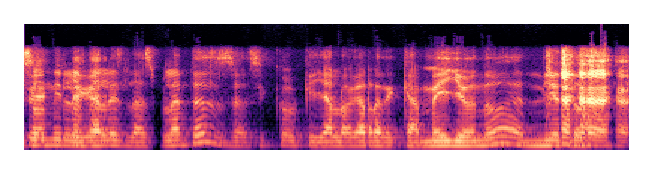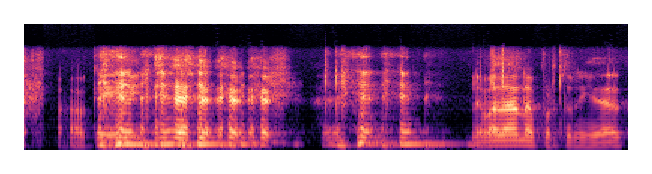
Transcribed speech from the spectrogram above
son ilegales las plantas, así como que ya lo agarra de camello, ¿no? El nieto. ok. le va a dar una oportunidad.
